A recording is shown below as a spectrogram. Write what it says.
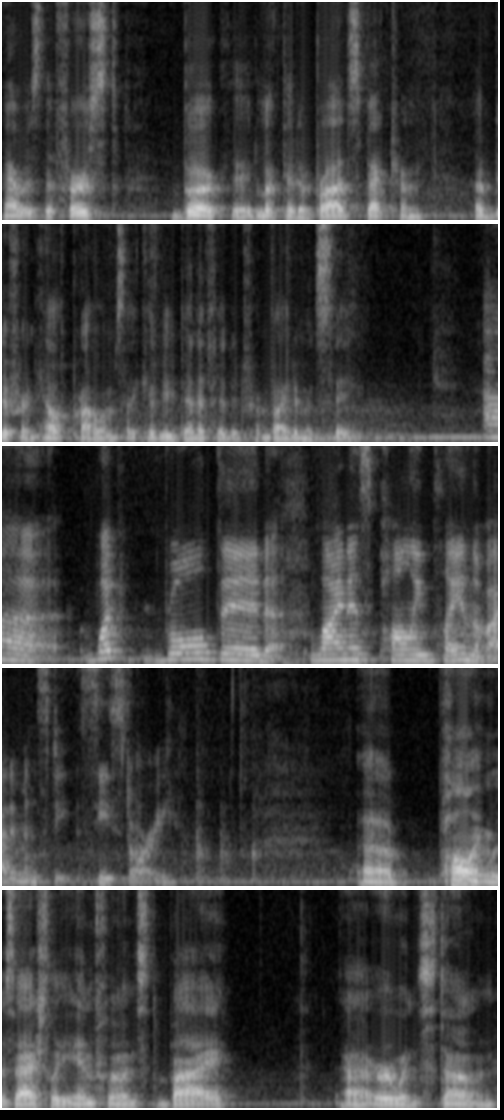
That was the first book that looked at a broad spectrum of different health problems that could be benefited from vitamin C. Uh, what role did Linus Pauling play in the vitamin C story? Uh, Pauling was actually influenced by uh, Irwin Stone,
